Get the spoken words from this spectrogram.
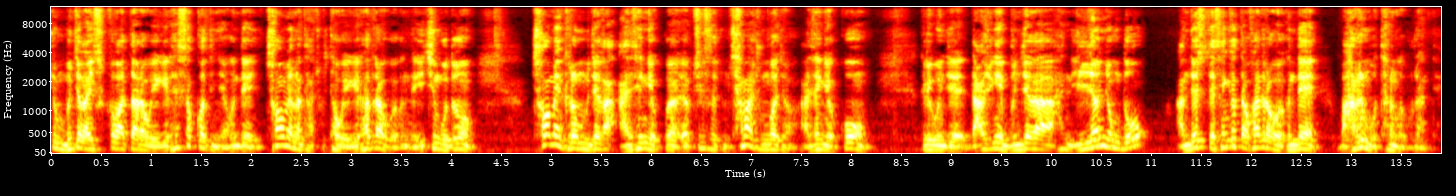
좀 문제가 있을 것 같다라고 얘기를 했었거든요. 근데 처음에는 다 좋다고 얘기를 하더라고요. 근데 이 친구도 처음에 그런 문제가 안 생겼고요. 옆집에서 좀 참아준 거죠. 안 생겼고 그리고 이제 나중에 문제가 한 1년 정도 안 됐을 때 생겼다고 하더라고요. 근데 말을 못 하는 거예요, 우리한테.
